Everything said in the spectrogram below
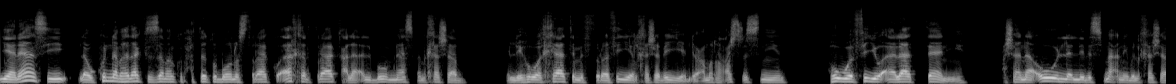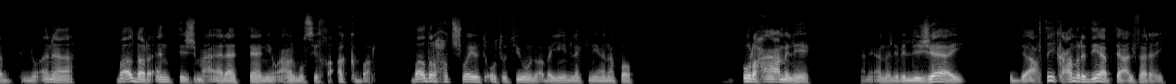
يا ناسي لو كنا بهداك الزمن كنت حطيته bonus track وآخر track على ألبوم ناس من خشب اللي هو خاتم الثلاثية الخشبية اللي عمرها عشر سنين هو فيه آلات تانية عشان أقول للي بسمعني بالخشب إنه أنا بقدر أنتج مع آلات تانية وأعمل موسيقى أكبر بقدر أحط شوية auto-tune وأبين لك إني أنا بوب وراح أعمل هيك. يعني أنا اللي باللي جاي بدي أعطيك عمرو دياب تاع الفرعي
